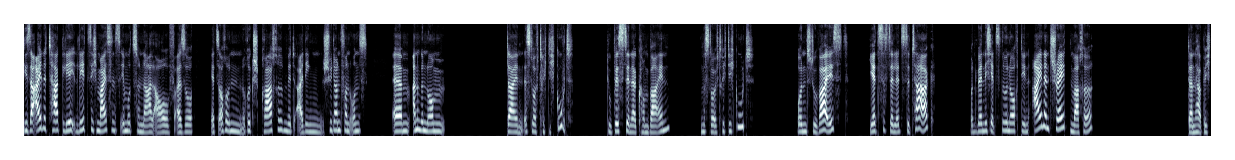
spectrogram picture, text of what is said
Dieser eine Tag lä lädt sich meistens emotional auf. Also jetzt auch in Rücksprache mit einigen Schülern von uns. Ähm, angenommen, dein, es läuft richtig gut du bist in der Combine und es läuft richtig gut. Und du weißt, jetzt ist der letzte Tag und wenn ich jetzt nur noch den einen Trade mache, dann ich,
